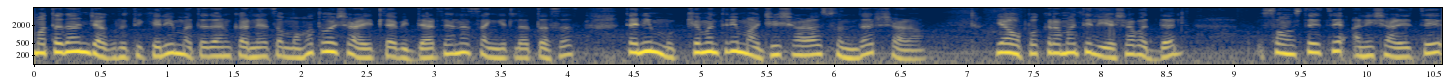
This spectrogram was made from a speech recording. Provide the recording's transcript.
मतदान जागृती केली. मतदान करण्याचं महत्त्व शाळेतल्या विद्यार्थ्यांना सांगितलं. तसंच त्यांनी मुख्यमंत्री माझी शाळा सुंदर शाळा या उपक्रमातील यशाबद्दल संस्थेचे आणि शाळेचे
